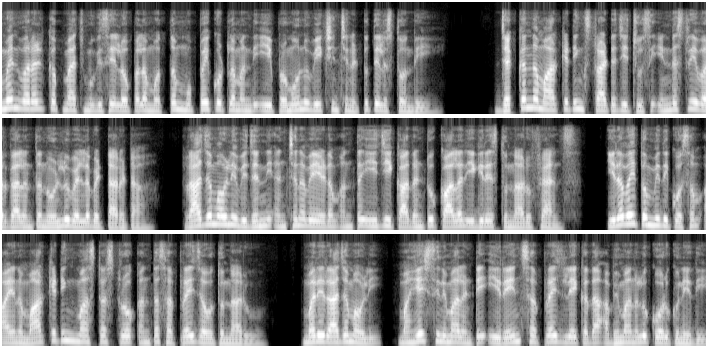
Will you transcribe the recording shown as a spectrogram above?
ఉమెన్ వరల్డ్ కప్ మ్యాచ్ ముగిసే లోపల మొత్తం ముప్పై కోట్ల మంది ఈ ప్రొమోను వీక్షించినట్టు తెలుస్తోంది. జక్కన్న మార్కెటింగ్ స్ట్రాటజీ చూసి ఇండస్ట్రీ వర్గాలంతా నోళ్ళు వెళ్ళబెట్టారట. రాజమౌళి విజన్ని అంచనా వేయడం అంత ఈజీ కాదంటూ కాలర్ ఎగిరేస్తున్నారు ఫ్యాన్స్. ఇరవై తొమ్మిది కోసం ఆయన మార్కెటింగ్ మాస్టర్ స్ట్రోక్ అంత సర్ప్రైజ్ అవుతున్నారు. మరి రాజమౌళి మహేష్ సినిమాలంటే ఈ రేంజ్ సర్ప్రైజ్ లే కదా అభిమానులు కోరుకునేది.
